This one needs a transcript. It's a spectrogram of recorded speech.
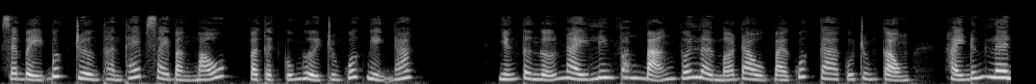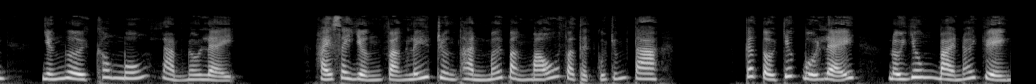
sẽ bị bức trường thành thép xây bằng máu và thịt của người Trung Quốc nghiền nát. Những từ ngữ này liên văn bản với lời mở đầu bài quốc ca của Trung Cộng, hãy đứng lên, những người không muốn làm nô lệ. Hãy xây dựng vạn lý trường thành mới bằng máu và thịt của chúng ta. Các tổ chức buổi lễ nội dung bài nói chuyện,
